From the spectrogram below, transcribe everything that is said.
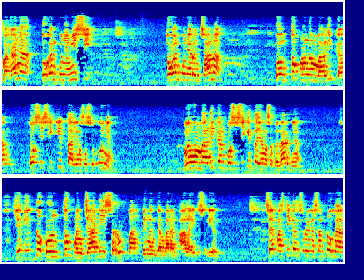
makanya Tuhan punya misi. Tuhan punya rencana untuk mengembalikan posisi kita yang sesungguhnya. Mengembalikan posisi kita yang sebenarnya, yaitu untuk menjadi serupa dengan gambaran Allah itu sendiri. Saya pastikan surga kasih Tuhan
